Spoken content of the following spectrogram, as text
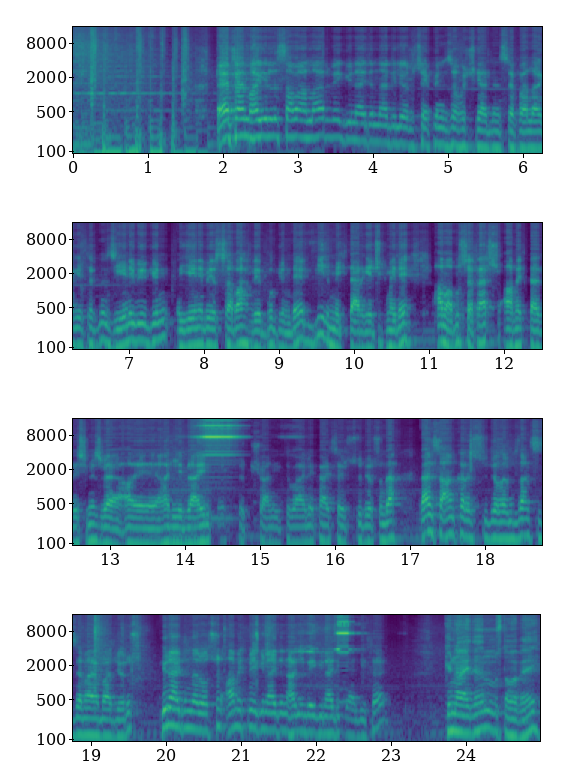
Efendim hayırlı sabahlar ve günaydınlar diliyoruz. Hepinize hoş geldiniz, sefalar getirdiniz. Yeni bir gün, yeni bir sabah ve bugün de bir miktar gecikmeli. Ama bu sefer Ahmet kardeşimiz ve e, Halil İbrahim Öztürk şu an itibariyle Kayseri stüdyosunda. Ben ise Ankara stüdyolarımızdan size merhaba diyoruz. Günaydınlar olsun. Ahmet Bey günaydın, Halil Bey günaydın geldiyse. Günaydın Mustafa Bey.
